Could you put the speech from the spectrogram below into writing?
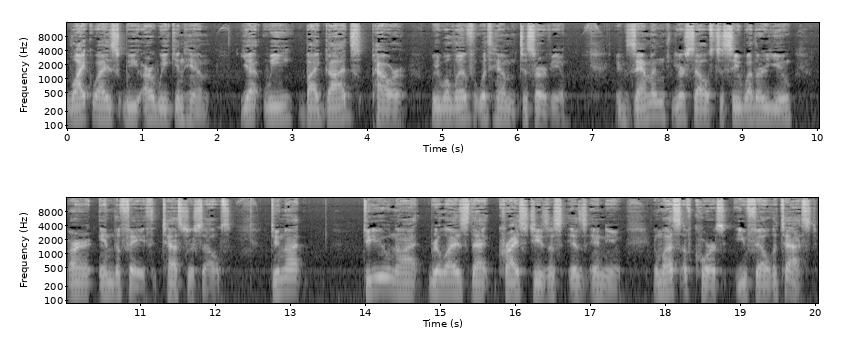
Likewise, we are weak in him, yet we, by God's power, we will live with him to serve you. Examine yourselves to see whether you are in the faith. Test yourselves. Do not do you not realize that Christ Jesus is in you? Unless, of course, you fail the test.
